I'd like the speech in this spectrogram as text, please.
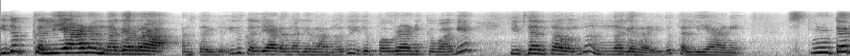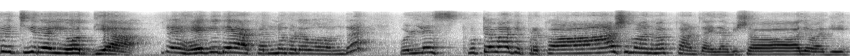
ಇದು ಕಲ್ಯಾಣ ನಗರ ಅಂತ ಇದು. ಇದು ಕಲ್ಯಾಣ ನಗರ ಅನ್ನೋದು. ಇದು ಪೌರಾಣಿಕವಾಗಿ ಇದ್ದಂಥ ಒಂದು ನಗರ ಇದು ಕಲ್ಯಾಣಿ. ಸ್ಫುಟ ರುಚಿರ ಯೋಧ್ಯ ಅಂದ್ರೆ ಹೇಗಿದೆ ಆ ಕಣ್ಣುಗಳು ಅಂದ್ರೆ ಒಳ್ಳೆ ಸ್ಫುಟವಾಗಿ ಪ್ರಕಾಶಮಾನವಾಗಿ ಕಾಣ್ತಾ ಇದೆ. ವಿಶಾಲವಾಗಿ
